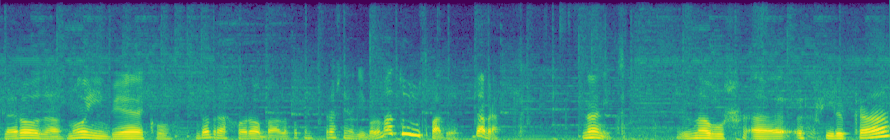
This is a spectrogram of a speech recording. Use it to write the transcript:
skleroza w moim wieku. Dobra choroba, ale potem strasznie nogi bolą. No tu spadły. Dobra. No nic. Znowuż e, chwilka.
